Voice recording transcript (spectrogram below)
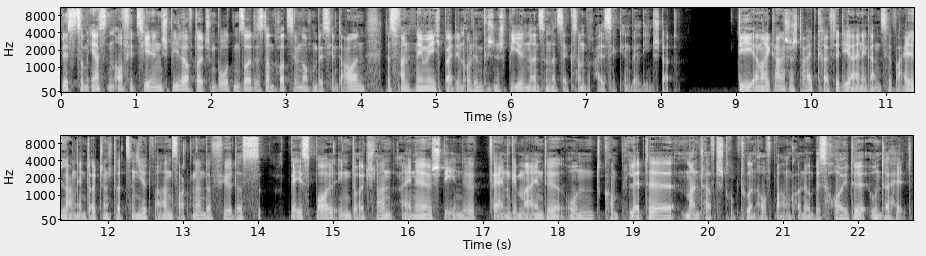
Bis zum ersten offiziellen Spiel auf deutschem Boden sollte es dann trotzdem noch ein bisschen dauern. Das fand nämlich bei den Olympischen Spielen 1936 in Berlin statt. Die amerikanischen Streitkräfte, die ja eine ganze Weile lang in Deutschland stationiert waren, sorgten dann dafür, dass Baseball in Deutschland eine stehende Fangemeinde und komplette Mannschaftsstrukturen aufbauen konnte und bis heute unterhält.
